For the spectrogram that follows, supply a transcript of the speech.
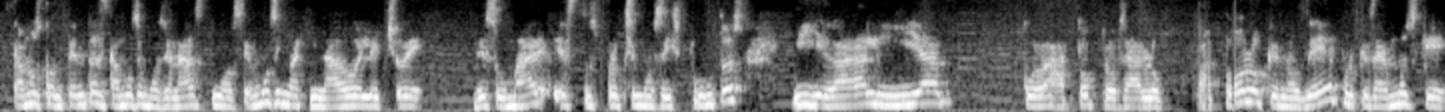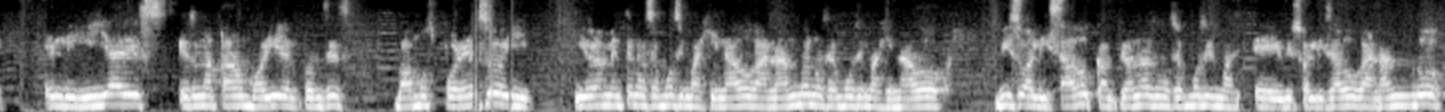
estamos contentas, estamos emocionadas, nos hemos imaginado el hecho de, sumar estos próximos seis puntos y llegar a liguilla a tope, o sea, a todo lo que nos dé, porque sabemos que el liguilla es, es matar o morir, entonces vamos por eso y, obviamente nos hemos imaginado ganando, nos hemos imaginado visualizado campeonas, nos hemos eh, visualizado ganando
